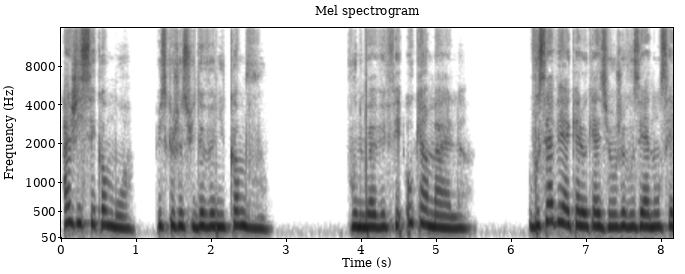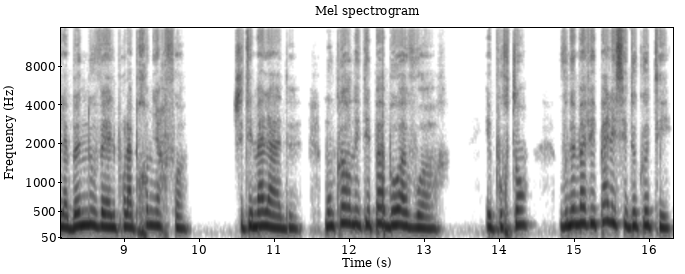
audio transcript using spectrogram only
agissez comme moi, puisque je suis devenu comme vous. Vous ne m'avez fait aucun mal. Vous savez à quelle occasion je vous ai annoncé la bonne nouvelle pour la première fois. J'étais malade, mon corps n'était pas beau à voir, et pourtant, vous ne m'avez pas laissé de côté.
